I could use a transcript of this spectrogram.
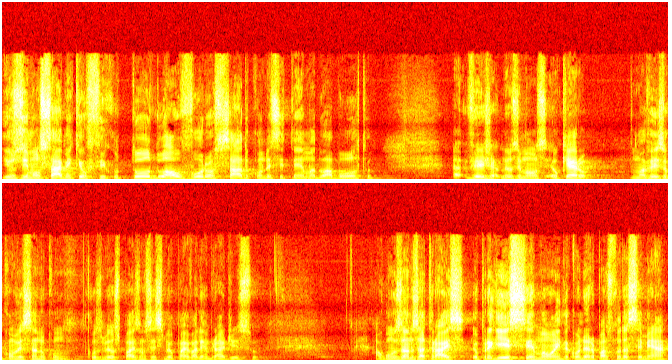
e os irmãos sabem que eu fico todo alvoroçado quando esse tema do aborto. Eh, veja, meus irmãos, eu quero. Uma vez eu conversando com, com os meus pais, não sei se meu pai vai lembrar disso. Alguns anos atrás, eu preguei esse sermão ainda quando era pastor da CMA.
